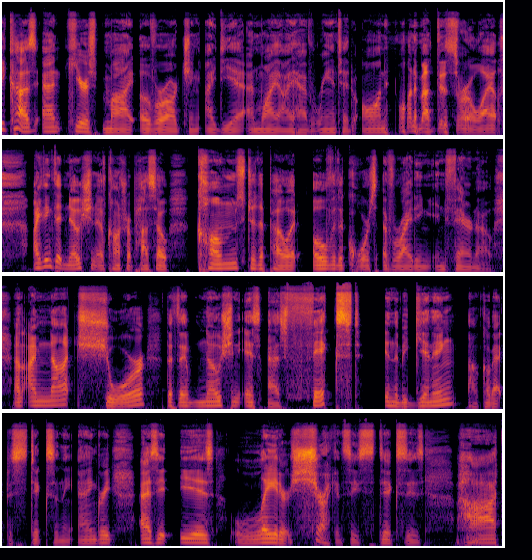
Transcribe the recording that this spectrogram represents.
Because, and here's my overarching idea and why I have ranted on and on about this for a while. I think the notion of contrapasso comes to the poet over the course of writing Inferno. And I'm not sure that the notion is as fixed in the beginning, I'll go back to Styx and the Angry, as it is later. Sure, I can see Styx is hot,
